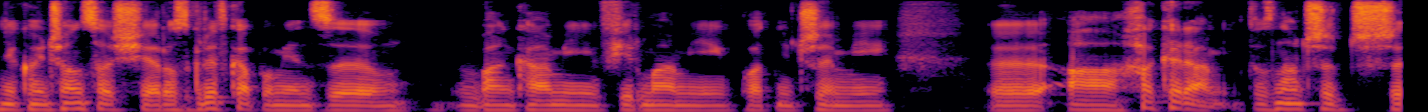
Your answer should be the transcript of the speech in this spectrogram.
niekończąca się rozgrywka pomiędzy bankami, firmami płatniczymi a hakerami. To znaczy, czy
